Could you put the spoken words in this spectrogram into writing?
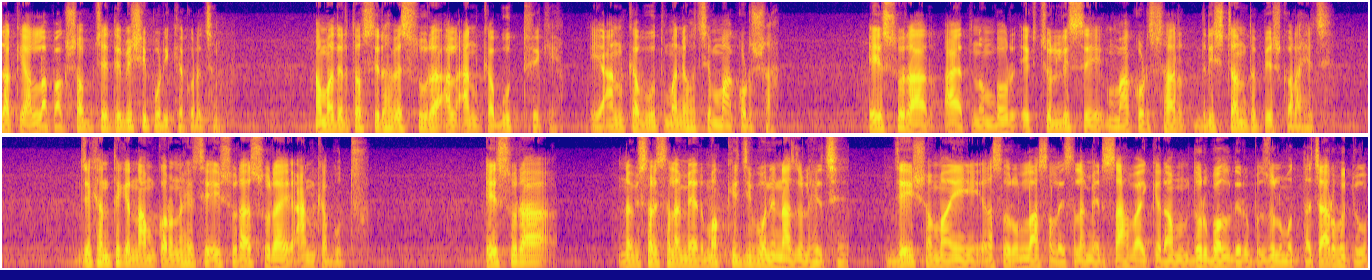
যাকে আল্লাহ পাক সবচাইতে বেশি পরীক্ষা করেছেন। আমাদের তফসির হবে সুরা আল আনকাবুত থেকে। এই আনকাবুত মানে হচ্ছে মাকড়সা। এই আয়াত নম্বর একচল্লিশে মাকড়সার দৃষ্টান্ত পেশ করা হয়েছে। যেখান থেকে নামকরণ হয়েছে এই সুরা, সুরায় আনকাবুত। এই সুরা নবী সাল্লাহ সাল্লামের মক্কি জীবনে নাজুল হয়েছে। যেই সময়ে রসুল্লাহ সাল্লাহ সাল্লামের সাহবাই কেরাম দুর্বলদের উপর জুলম অত্যাচার হতো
